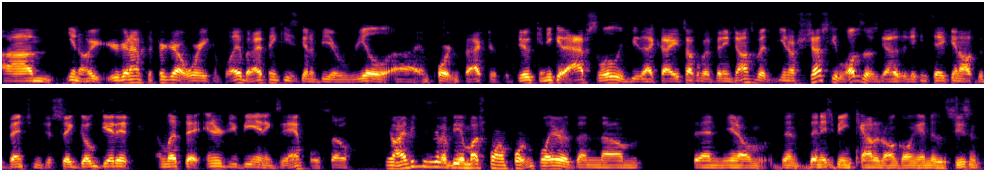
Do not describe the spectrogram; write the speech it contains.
um, you know, you're going to have to figure out where he can play, but I think he's going to be a real, uh, important factor for Duke. And he could absolutely be that guy. You talk about Vinnie Johnson, but, you know, Krzyzewski loves those guys that he can take in off the bench and just say, go get it and let that energy be an example. So, you know, I think he's going to be a much more important player than, um, than you know than he's being counted on going into the season.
